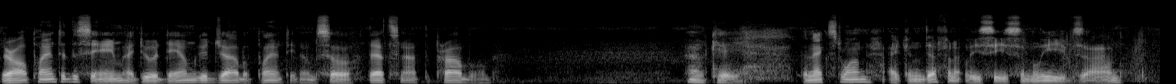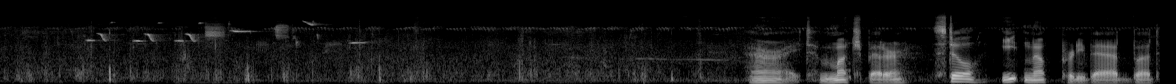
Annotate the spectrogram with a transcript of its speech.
They're all planted the same. I do a damn good job of planting them, so that's not the problem. Okay, the next one I can definitely see some leaves on. Alright, much better. Still eaten up pretty bad, but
